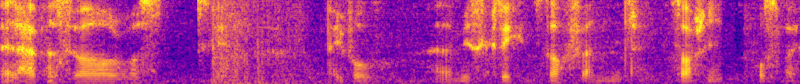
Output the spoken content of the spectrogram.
It happens to all of us. People uh, misclicking stuff and starting boss fight.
